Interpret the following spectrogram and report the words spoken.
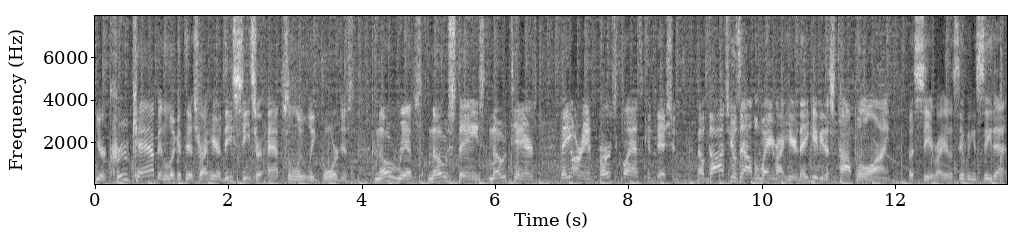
your crew cab and look at this right here. These seats are absolutely gorgeous. No rips, no stains, no tears. They are in first class condition. Now Dodge goes out of the way right here. They give you this top of the line. Let's see it right here. Let's see if we can see that.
